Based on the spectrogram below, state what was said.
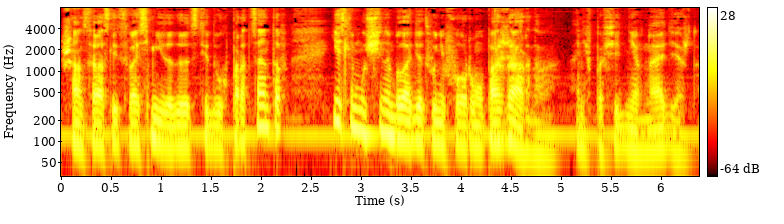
шансы росли с 8 до 22%, если мужчина был одет в униформу пожарного, а не в повседневную одежду.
